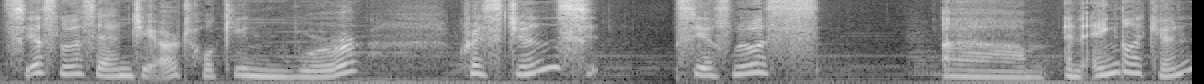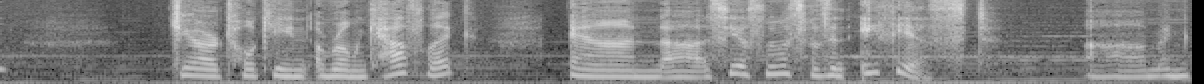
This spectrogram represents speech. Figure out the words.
C.S. Lewis and J.R. Tolkien were Christians. C.S. Lewis, um, an Anglican, J.R. Tolkien, a Roman Catholic, and uh, C.S. Lewis was an atheist. Um, and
